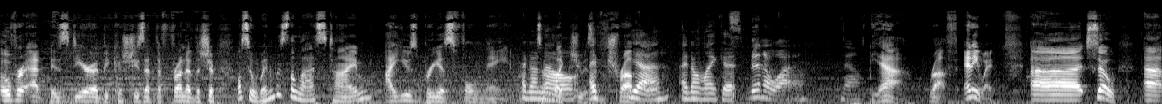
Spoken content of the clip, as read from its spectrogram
over at Bizdira because she's at the front of the ship. Also, when was the last time I used Bria's full name? I don't It know. sounded like she was in I've- trouble. Yeah, I don't like it. It's Been a while. No. Yeah, rough. Anyway, uh, so uh,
